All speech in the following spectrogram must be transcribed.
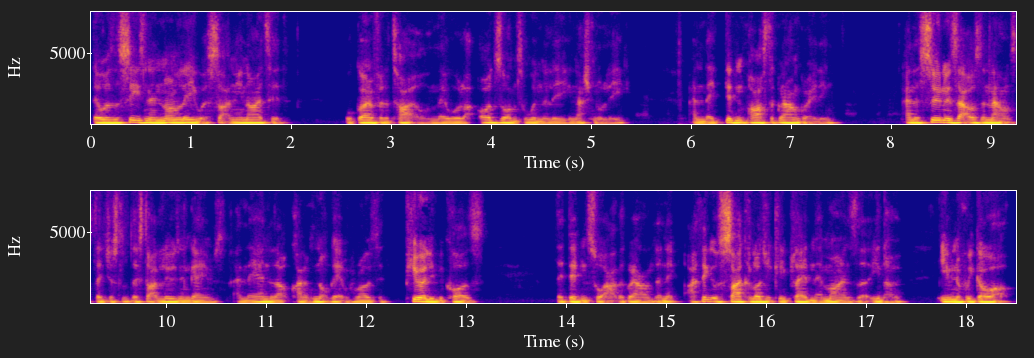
There was a season in non-league where Sutton United were going for the title, and they were like odds on to win the league, National League, and they didn't pass the ground grading. And as soon as that was announced, they just they started losing games, and they ended up kind of not getting promoted purely because they didn't sort out the ground. And it, I think it was psychologically played in their minds that you know even if we go up,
